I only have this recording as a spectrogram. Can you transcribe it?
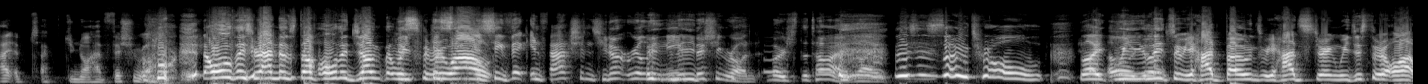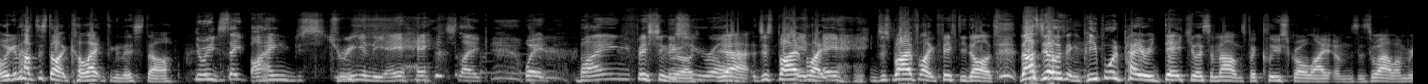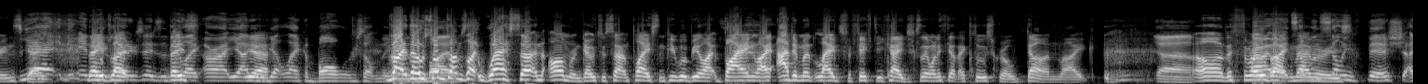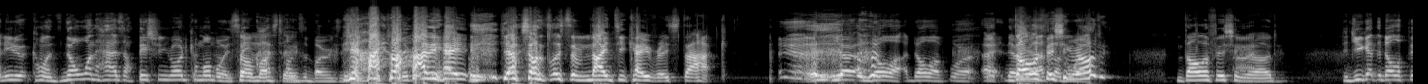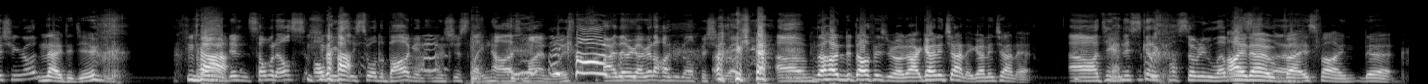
I, I do not have fishing rod. all this random stuff, all the junk that we This- threw this- out. See, Vic, in factions, you don't really need, Need- fishing rod most of the time. Like, This is so troll. Like Oh, we literally had bones, we had string, we just threw it all out. We're gonna have to start collecting this stuff. Do we say buying string in the AH? Like, wait, buying Fishing, fishing rod. rod Yeah, just buy it for like AH. just buy it for like fifty dollars. That's the other thing. People would pay ridiculous amounts for clue scroll items as well on RuneScape. Yeah, and, and they'd like they'd be like, all right, yeah, I need yeah. get like a bowl or something. like they'll buy it." sometimes like wear certain armor and go to a certain place, and people would be like buying like adamant legs for 50k just because they wanted to get their clue scroll done. Like, yeah. oh, the All right, throwback wait, someone's memories. selling fish. I need to come on. No one has a fishing rod. Come on, boys. Someone They have must do. tons of bones. In Yeah. I like how they hate. Yeah, someone's listing 90k for a stack. Yo, a dollar, a dollar for it. Alright, there we Dollar fishing rod. Dollar fishing Alright. rod. Did you get the dollar fishing rod? No, did you? No. I didn't. Someone else obviously saw the bargain and was just like, "Nah, that's mine, boys." All right, there we go. I got a hundred dollar fishing rod. Okay. Um, the hundred dollar fishing rod. Alright, go and enchant it. Go and enchant it. Oh damn, this is gonna cost so many levels. I know, Uh, but it's fine. Do it.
